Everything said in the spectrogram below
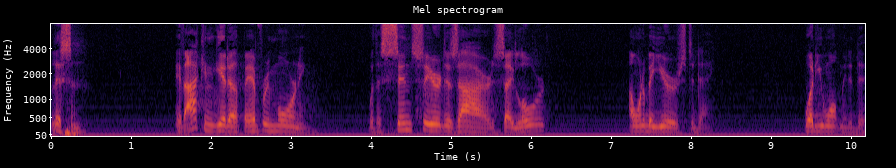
Listen, if I can get up every morning with a sincere desire to say, Lord, I want to be yours today, what do you want me to do?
